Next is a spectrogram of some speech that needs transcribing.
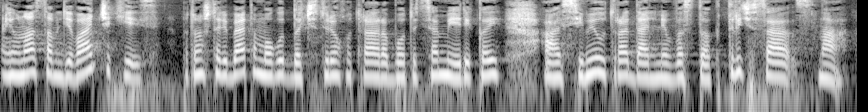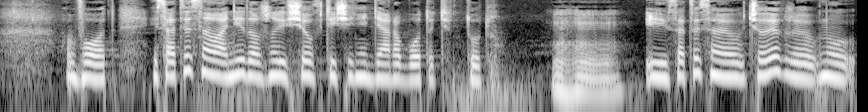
И у нас там диванчик есть, потому что ребята могут до 4 утра работать с Америкой, а с 7 утра Дальний Восток. Три часа сна. Вот. И, соответственно, они должны еще в течение дня работать тут. Мгм. И, соответственно, человек же, ну,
